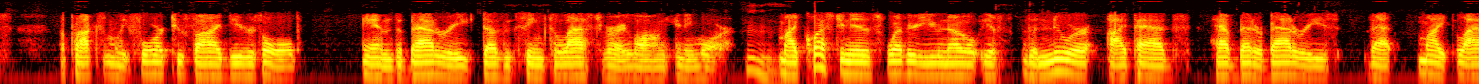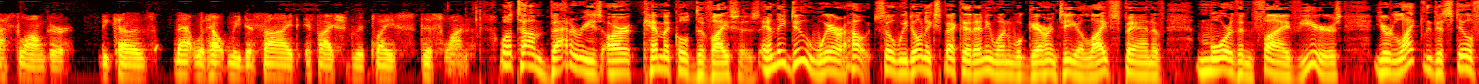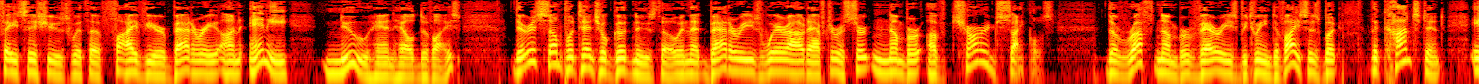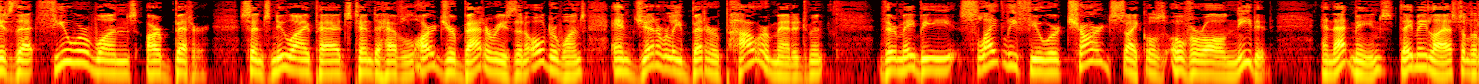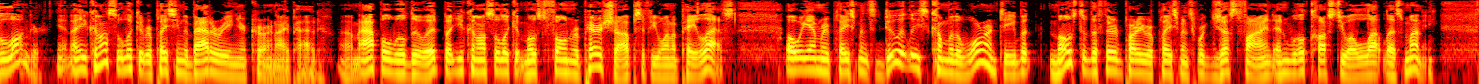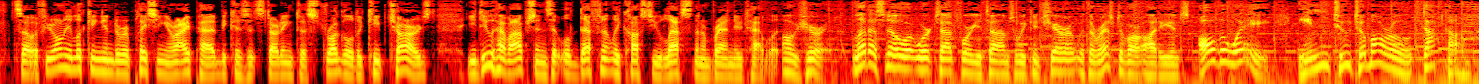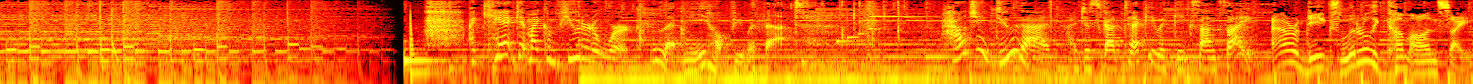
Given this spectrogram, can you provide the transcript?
approximately four to five years old, and the battery doesn't seem to last very long anymore. Hmm. My question is whether you know if the newer iPads have better batteries that might last longer, because that would help me decide if I should replace this one. Well, Tom, batteries are chemical devices and they do wear out. So we don't expect that anyone will guarantee a lifespan of more than five years. You're likely to still face issues with a five year battery on any new handheld device. There is some potential good news, though, in that batteries wear out after a certain number of charge cycles. The rough number varies between devices, but the constant is that fewer ones are better. Since new iPads tend to have larger batteries than older ones and generally better power management, there may be slightly fewer charge cycles overall needed. And that means they may last a little longer. Yeah, now you can also look at replacing the battery in your current iPad. Um, Apple will do it, but you can also look at most phone repair shops if you want to pay less. OEM replacements do at least come with a warranty, but most of the third party replacements work just fine and will cost you a lot less money. So if you're only looking into replacing your iPad because it's starting to struggle to keep charged, you do have options that will definitely cost you less than a brand new tablet. Oh, sure. Let us know what works out for you, Tom, so we can share it with the rest of our audience all the way into tomorrow.com. can't get my computer to work. Let me help you with that. How'd you do that? I just got techie with Geeks on Site. Our geeks literally come on site.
